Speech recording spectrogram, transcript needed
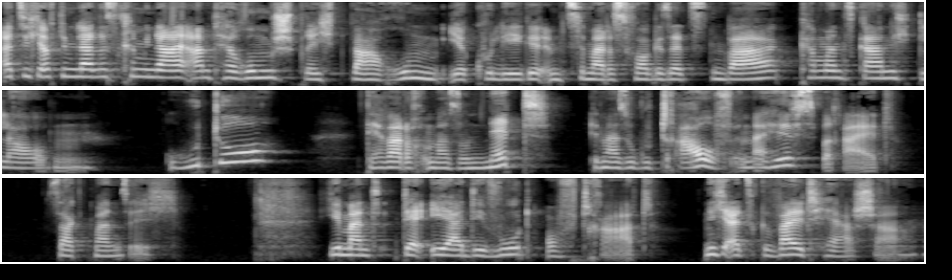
Als sich auf dem Landeskriminalamt herumspricht, warum ihr Kollege im Zimmer des Vorgesetzten war, kann man es gar nicht glauben. Udo? Der war doch immer so nett, immer so gut drauf, immer hilfsbereit, sagt man sich. Jemand, der eher devot auftrat, nicht als Gewaltherrscher.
